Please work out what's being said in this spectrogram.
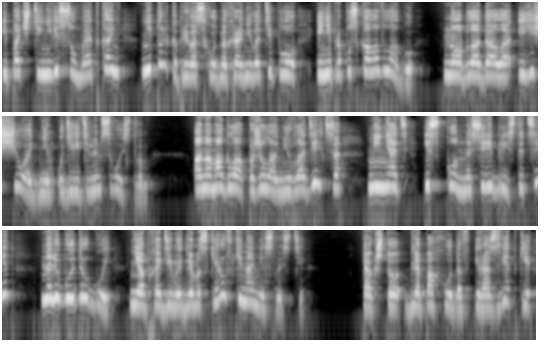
и почти невесомая ткань не только превосходно хранила тепло и не пропускала влагу, но обладала и еще одним удивительным свойством. Она могла, по желанию владельца, менять исконно серебристый цвет на любой другой, необходимый для маскировки на местности. Так что для походов и разведки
